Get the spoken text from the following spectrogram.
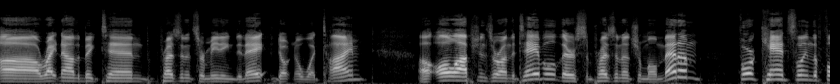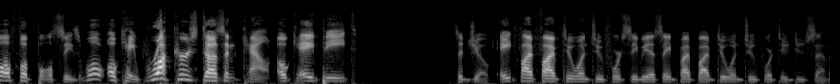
uh, right now the Big Ten presidents are meeting today. Don't know what time. Uh, all options are on the table. There's some presidential momentum for canceling the fall football season. Well, okay, Rutgers doesn't count. Okay, Pete. It's a joke. 855-212-4CBS, 855-212-4227.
